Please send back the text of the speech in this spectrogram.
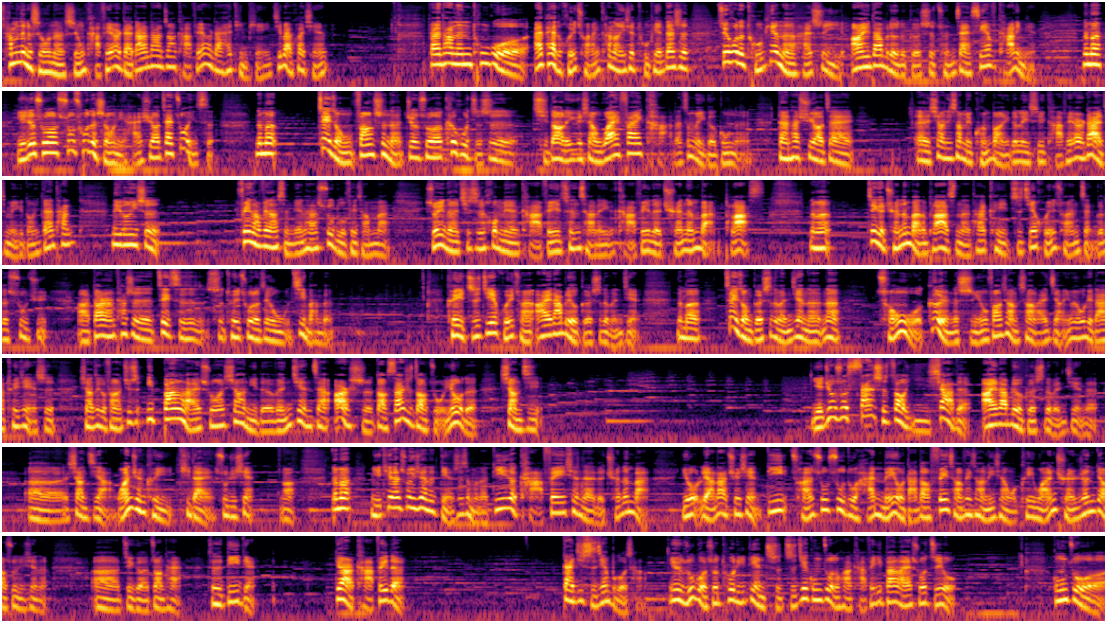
他们那个时候呢，使用卡飞二代，当然大家知道卡飞二代还挺便宜，几百块钱。但是它能通过 iPad 回传看到一些图片，但是最后的图片呢，还是以 RAW 的格式存在 CF 卡里面。那么也就是说，输出的时候你还需要再做一次。那么这种方式呢，就是说客户只是起到了一个像 WiFi 卡的这么一个功能，但是它需要在呃相机上面捆绑一个类似于卡飞二代这么一个东西，但是它那个东西是非常非常省电，它速度非常慢。所以呢，其实后面卡飞生产了一个卡飞的全能版 Plus。那么这个全能版的 Plus 呢，它可以直接回传整个的数据。啊，当然，它是这次是推出了这个五 G 版本，可以直接回传 RAW 格式的文件。那么这种格式的文件呢，那从我个人的使用方向上来讲，因为我给大家推荐也是像这个方案，就是一般来说，像你的文件在二十到三十兆左右的相机，也就是说三十兆以下的 RAW 格式的文件的呃相机啊，完全可以替代数据线。啊，那么你替代数据线的点是什么呢？第一个，卡飞现在的全能版有两大缺陷：第一，传输速度还没有达到非常非常理想，我可以完全扔掉数据线的，呃，这个状态，这是第一点。第二，卡飞的待机时间不够长，因为如果说脱离电池直接工作的话，卡飞一般来说只有工作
